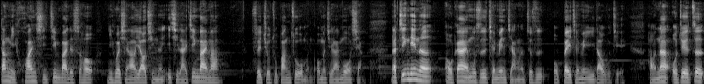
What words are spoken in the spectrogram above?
当你欢喜敬拜的时候，你会想要邀请人一起来敬拜吗？所以求主帮助我们，我们一起来默想。那今天呢？我刚才牧师前面讲了，就是我背前面一到五节。好，那我觉得这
